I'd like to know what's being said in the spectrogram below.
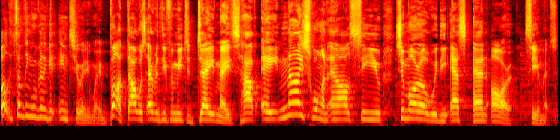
Well, it's something we're gonna get into anyway. But that was everything for me today, mates. Have a nice one, and I'll see you tomorrow with the SNR. See you, mates.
